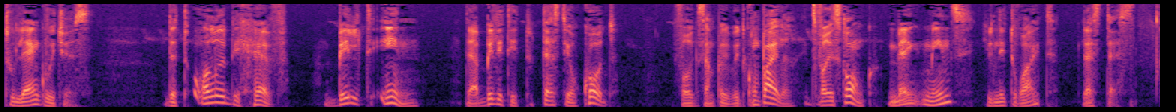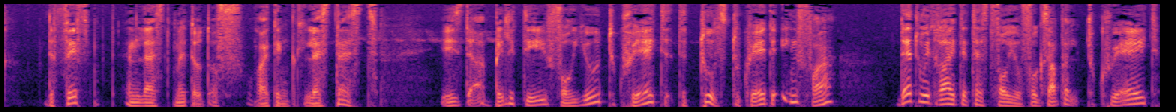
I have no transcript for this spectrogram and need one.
two languages that already have built in the ability to test your code for example, with compiler, it's very strong. means you need to write less tests. The fifth and last method of writing less tests is the ability for you to create the tools, to create the infra that will write the test for you. For example, to create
